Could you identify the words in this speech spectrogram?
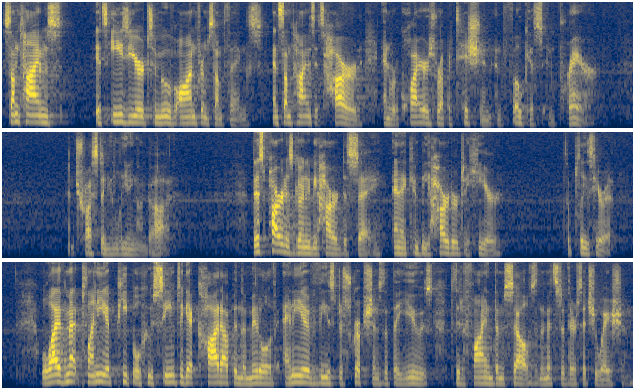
Sometimes it's easier to move on from some things, and sometimes it's hard and requires repetition and focus and prayer and trusting and leaning on God. This part is going to be hard to say, and it can be harder to hear. So please hear it. Well, I've met plenty of people who seem to get caught up in the middle of any of these descriptions that they use to define themselves in the midst of their situation.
